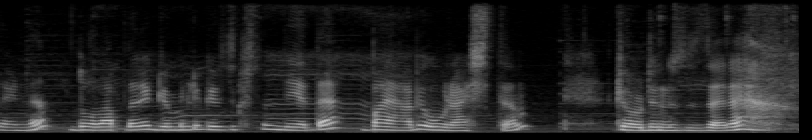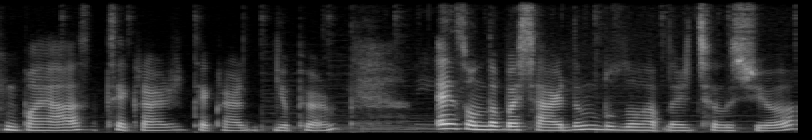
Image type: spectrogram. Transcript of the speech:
Dolaplarını dolaplara gömülü gözüksün diye de bayağı bir uğraştım. Gördüğünüz üzere bayağı tekrar tekrar yapıyorum. En sonunda başardım. Buzdolapları çalışıyor.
